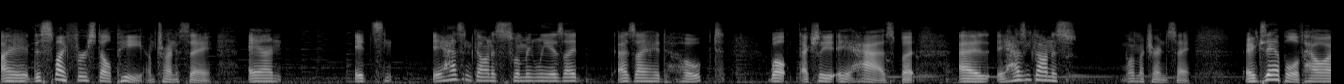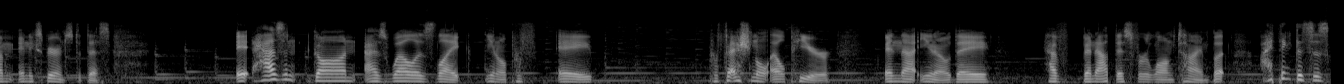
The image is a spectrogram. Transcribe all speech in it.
I this is my first LP, I'm trying to say, and it's it hasn't gone as swimmingly as I as I had hoped. Well, actually it has, but as it hasn't gone as what am I trying to say? An example of how I'm inexperienced at this. It hasn't gone as well as like, you know, prof a professional LPer in that, you know, they have been at this for a long time, but I think this is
